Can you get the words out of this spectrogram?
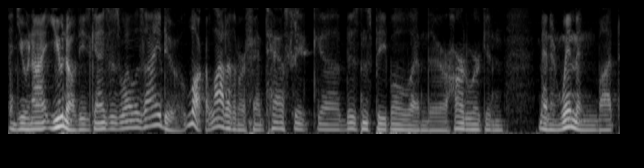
And you and I, you know these guys as well as I do. Look, a lot of them are fantastic uh, business people and they're hardworking men and women, but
